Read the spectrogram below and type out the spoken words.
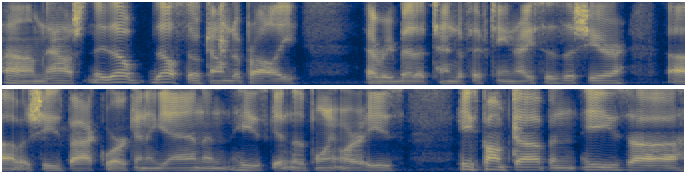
um, now they'll they'll still come to probably every bit of 10 to 15 races this year. Uh, but she's back working again, and he's getting to the point where he's he's pumped up, and he's uh,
